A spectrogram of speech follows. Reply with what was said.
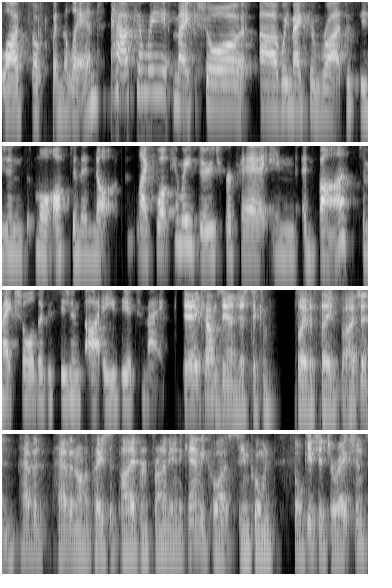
livestock and the land. How can we make sure uh, we make the right decisions more often than not? Like, what can we do to prepare in advance to make sure the decisions are easier to make? Yeah, it comes down just to complete a feed budget and have it have it on a piece of paper in front of you, and it can be quite simple and it gives you direction,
